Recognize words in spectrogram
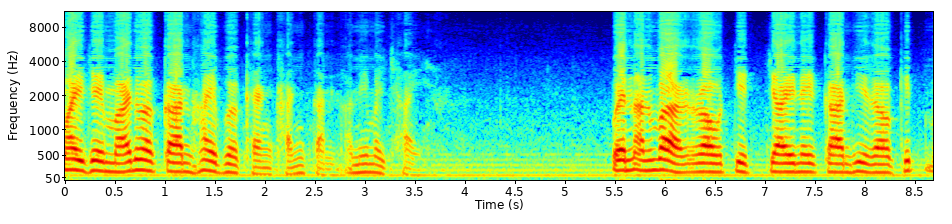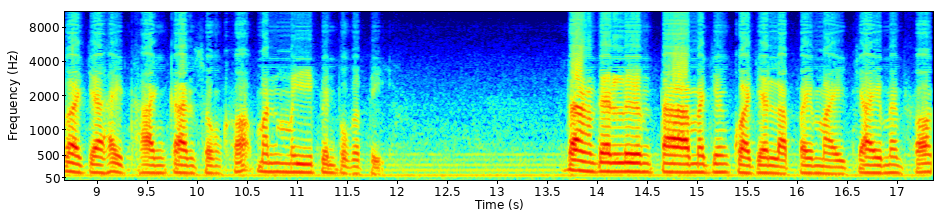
ไม่ใช่หมายถึงว่าการให้เพื่อแข่งขันกัน อันนี้ไม่ใช่ เป็นอันว่าเราจิตใจในการที่เราคิดว่าจะให้ทานการสงเคราะห์มันมีเป็นปกติ ตั้งแต่ลืมตามาจนกว่าจะหลับไปใหม่ใจมันพร้อม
